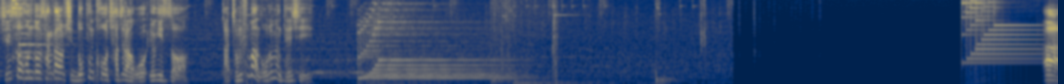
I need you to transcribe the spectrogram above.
질서 혼돈 상관없이 높은 코어 찾으라고. 여기 있어. 아 점수만 오르면 되지 아.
